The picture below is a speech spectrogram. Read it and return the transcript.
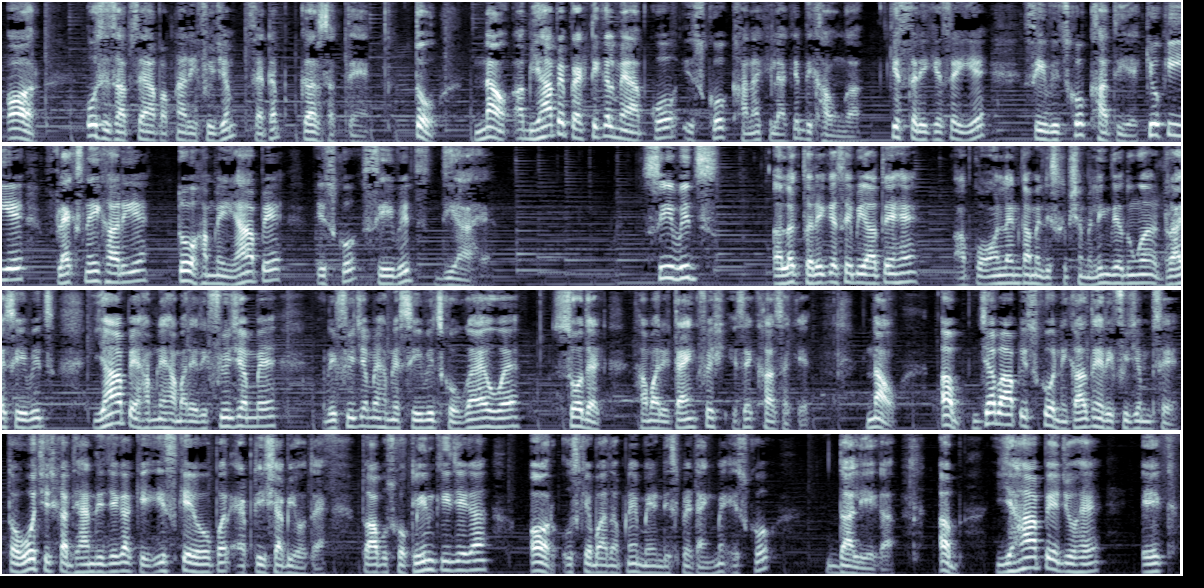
और उस हिसाब से आप अपना रिफ्यूजियम सेटअप कर सकते हैं। तो नाउ अब यहाँ पे प्रैक्टिकल में आपको इसको खाना खिला के दिखाऊँगा। किस तरीके से ये सीविज को खाती है। क्योंकि ये फ्लेक्स नहीं खा रही है तो हमने यहाँ पे इसको सीविज दिया है। सीविज अलग तरीके से भी आते हैं। आपको ऑनलाइन का मैं डिस्क्रिप्शन में लिंक दे दूँगा। ड्राई सीविज यहाँ पे हमने हमारे रिफ्यूजियम में रिफ्यूजियम में हमने सीविज को उगाया हुआ है सो so दैट हमारी टैंक फ़िश इसे खा सके। नाउ अब जब आप इसको निकालते हैं रिफ्यूजियम से तो वो चीज़ का ध्यान दीजिएगा कि इसके ऊपर एप्टीशा भी होता है। तो आप उसको क्लीन कीजिएगा और उसके बाद अपने मेन डिस्प्ले टैंक में इसको डालिएगा। अब यहाँ पे जो है एक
